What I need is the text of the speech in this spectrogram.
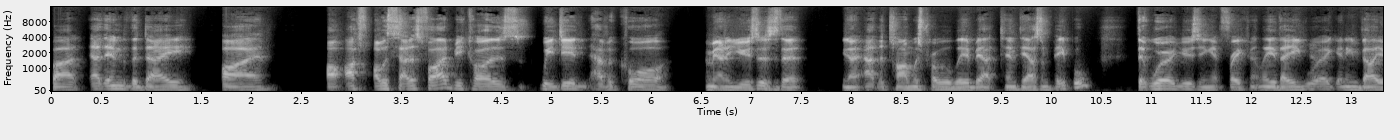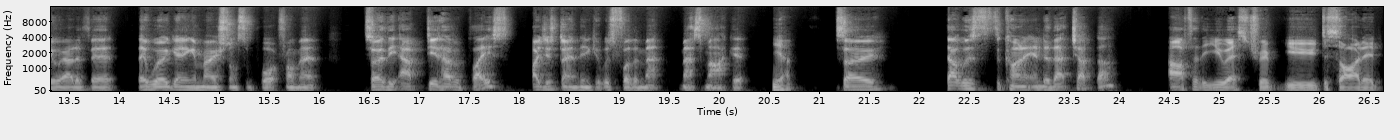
But at the end of the day, I, I, I was satisfied because we did have a core amount of users that, you know, at the time was probably about 10,000 people that were using it frequently. They were getting value out of it. They were getting emotional support from it. So the app did have a place. I just don't think it was for the mass market. Yeah. So that was the kind of end of that chapter. After the US trip, you decided,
